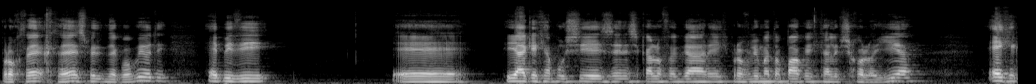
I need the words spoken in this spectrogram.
προχθέ, χθες πριν την εκπομπή ότι επειδή ε, η Άκη έχει απουσίες, δεν είναι σε καλό φεγγάρι, έχει προβλήματα. Ο Πάκο έχει καλή ψυχολογία. Έχει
